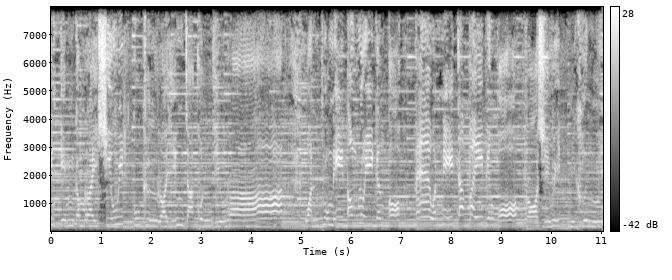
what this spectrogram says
กินอิ่มกำไรชีวิตกูคือรอยยิ้มจากคนที่รัก วันพรุ่งนี้ต้องลุยกันต่อ แม้วันนี้จะไม่เพียงพอเพราะชีวิตมีขึ้นมี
